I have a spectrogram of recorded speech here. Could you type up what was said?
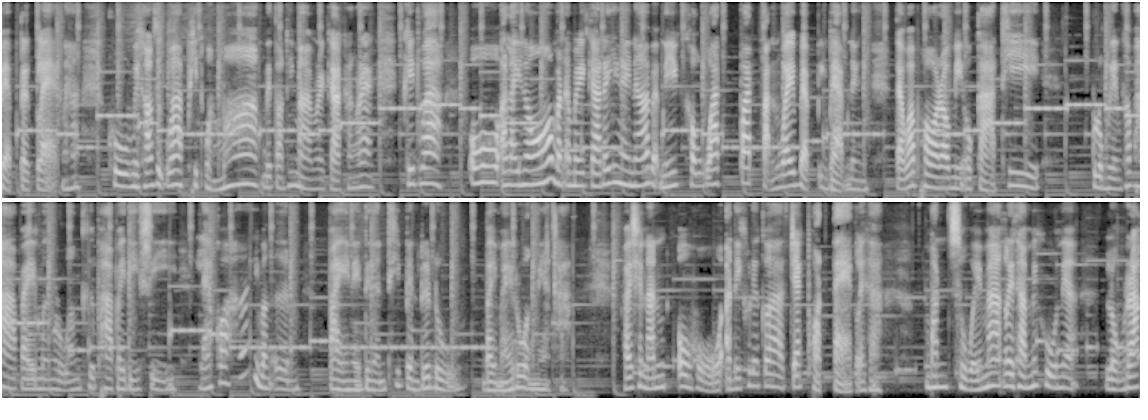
แบบแปลกๆนะคะครูมีความรู้สึกว่าผิดหวังมาก ในตอนที่มาอเมริกาครั้งแรก คิดว่า โอ้อะไรเนาะมันอเมริกาได้ยังไงนะ แบบนี้เขาวาดวาดฝันไว้แบบอีกแบบหนึ่งแต่ว่าพอเรามีโอกาสที่ โรงเรียนเขาพาไปเมืองหลวง คือพาไปดีซีแล้วก็ให้บังเอิญไปในเดือนที่เป็นฤดูใบไม้ร่วงเนี่ยค่ะ เพราะฉะนั้นโอ้โห อันนี้เขาเรียกว่าแจ็คพอตแตกเลยค่ะ มันสวยมากเลยทำให้ครูเนี่ยหลงรัก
